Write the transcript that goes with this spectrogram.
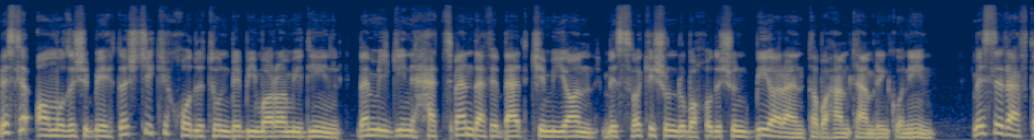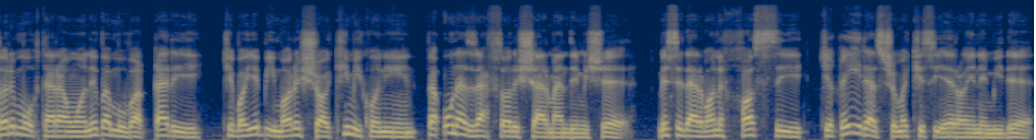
مثل آموزش بهداشتی که خودتون به بیمارا میدین و میگین حتما دفعه بعد که میان مسواکشون رو با خودشون بیارن تا با هم تمرین کنین. مثل رفتار محترمانه و موقری که با یه بیمار شاکی می‌کنین و اون از رفتار شرمنده میشه. مثل درمان خاصی که غیر از شما کسی ارائه نمیده.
